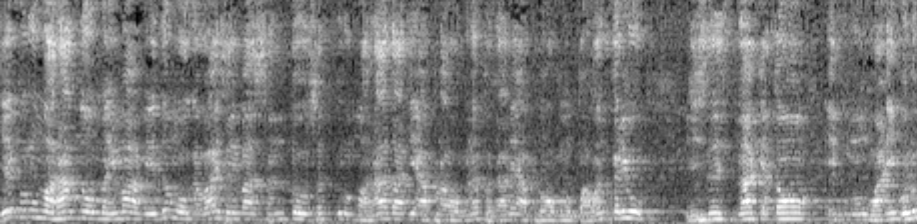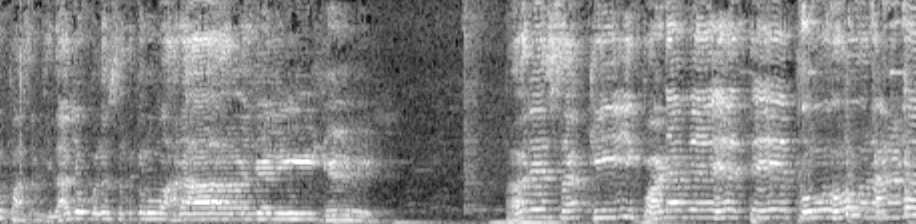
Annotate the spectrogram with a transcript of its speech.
જે ગુરુ મહારાજનો મહિમા વેદોમાં ગવાય છે, એવા સંતો સદગુરુ મહારાજ આજે આપણા ઓગણે પધારે, આપણું ઓગણું પાવન કર્યું. વિશેષ ના કહેતો એક હું વાણી બોલું, પાછળ જિલ્લાજો બોલો, સદગુરુ મહારાજ. અરે સખી, પડવે તે પુરાણ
